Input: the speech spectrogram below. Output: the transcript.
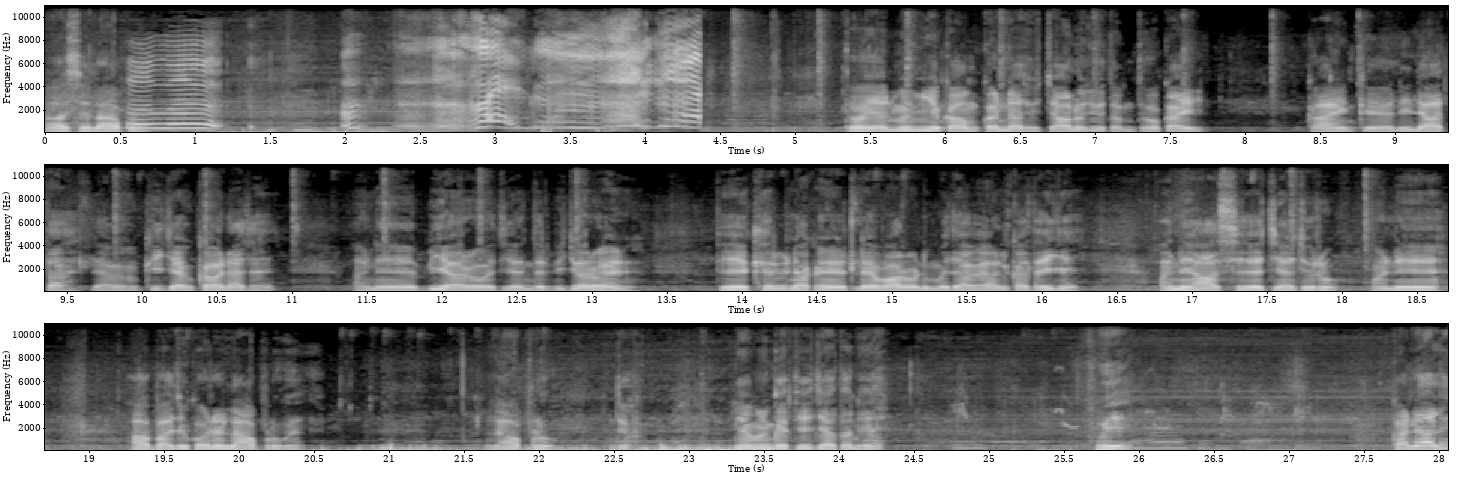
હા છે લાપડું તો યાર મમ્મીએ કામ કરી નાખ્યું. ચાલો જો, તમે ધોકાઈ કારણ કે લીલા હતા એટલે હવે હુકી જાય સુકાવાના છે અને બિયારો જે અંદર બીજારો હોય ને, તે ખેરવી નાખે ને એટલે વારવાની મજા આવે, હલકા થઈ જાય. અને આ છે જ્યાં જરૂર અને આ બાજુ કોને? લાપડું હે. લાપડું. જો, મેમણ ગતિએ હતા ને હે. ફૂઈએ? કાને હાલે?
